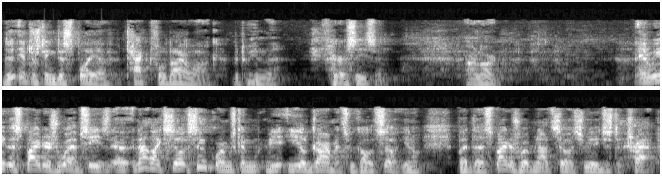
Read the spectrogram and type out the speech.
interesting display of tactful dialogue between the Pharisees and our Lord. And we the spider's web. See, uh, not like silk, silkworms can yield garments. We call it silk, you know. But the spider's web, not so. It's really just a trap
